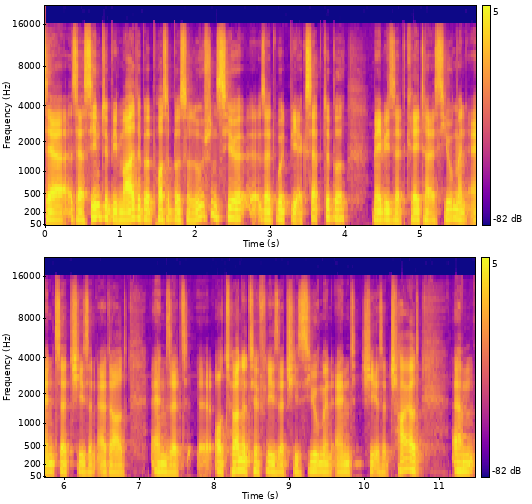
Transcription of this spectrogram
There, there seem to be multiple possible solutions here uh, that would be acceptable. Maybe that Greta is human and that she's an adult, and that uh, alternatively that she's human and she is a child. Um,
